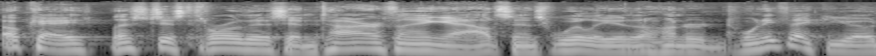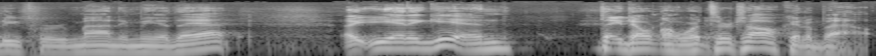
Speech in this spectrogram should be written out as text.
Okay, let's just throw this entire thing out since Willie is 120. Thank you, Odie, for reminding me of that. Uh, yet again, they don't know what they're talking about.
